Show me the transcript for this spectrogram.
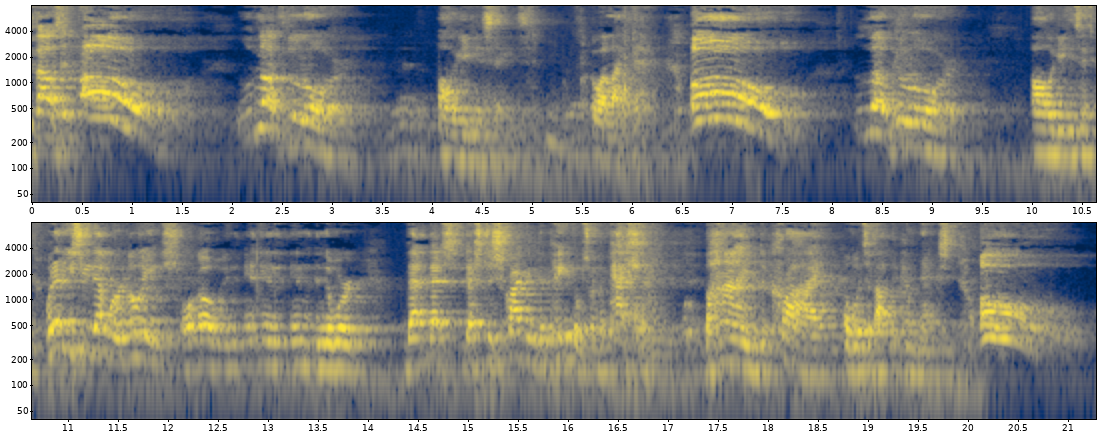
the Bible says, oh, love the Lord, oh, all ye his saints. Oh, I like that. Oh, love the Lord, oh, all ye his saints. Whenever you see that word OH or O in, in, in, in the word, that, that's, that's describing the pathos or the passion behind the cry of what's about to come next. Oh,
